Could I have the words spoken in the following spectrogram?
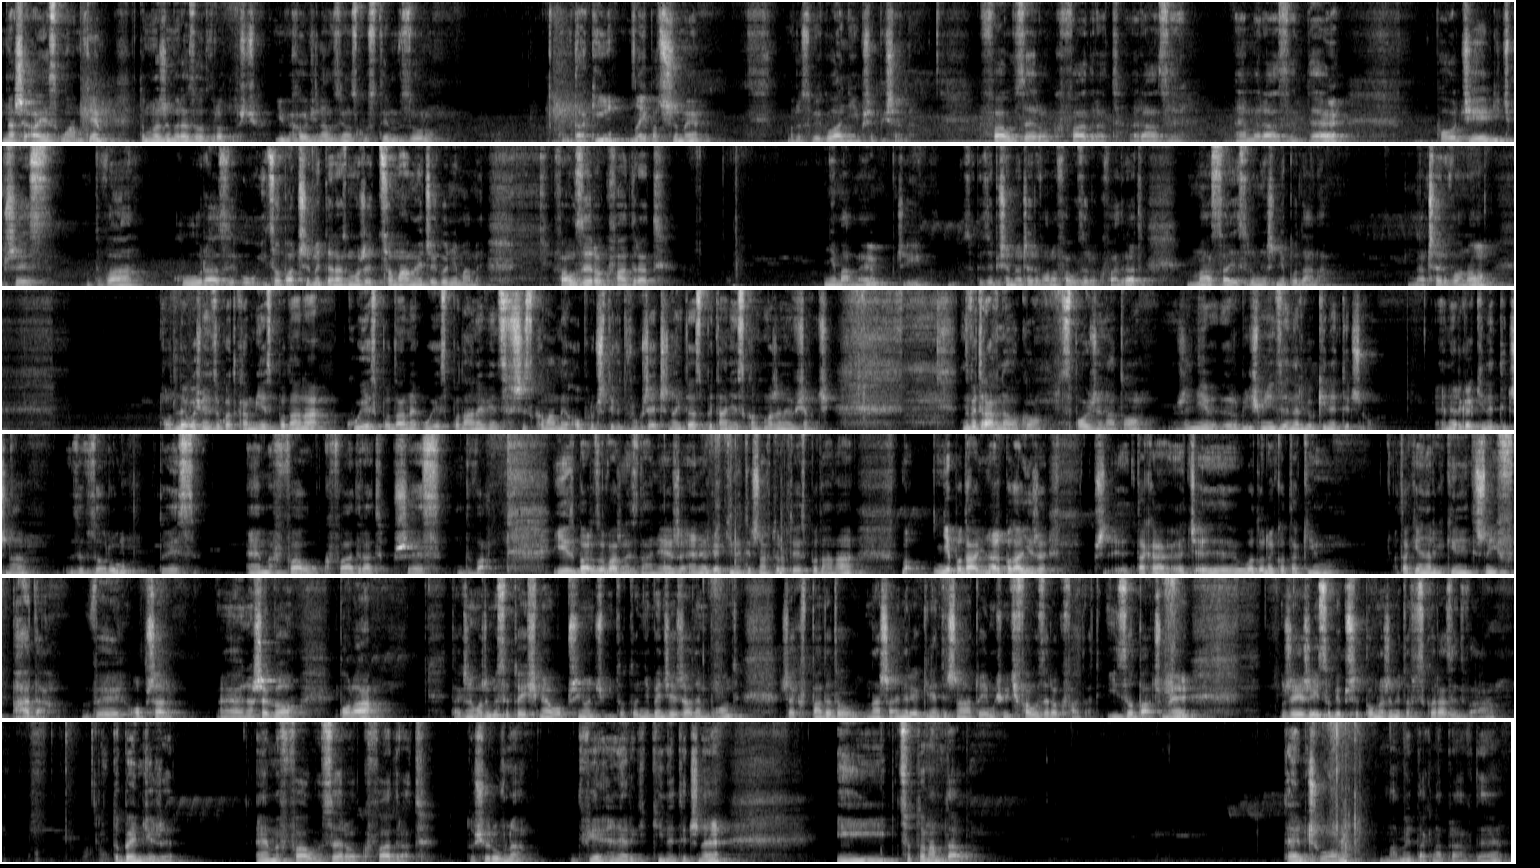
nasze a jest ułamkiem, to mnożymy razy odwrotność. I wychodzi nam w związku z tym wzór taki. No i patrzymy, może sobie go ładniej przepiszemy. V0 kwadrat razy m razy d podzielić przez 2q razy u. I zobaczymy teraz może, co mamy, czego nie mamy. V0 kwadrat nie mamy, czyli sobie zapiszemy na czerwono V0 kwadrat. Masa jest również niepodana. Na czerwono. Odległość między układkami jest podana, Q jest podane, U jest podane, więc wszystko mamy oprócz tych dwóch rzeczy. No i teraz pytanie, skąd możemy wziąć? Wytrawne oko spojrzy na to, że nie robiliśmy nic z energią kinetyczną. Energia kinetyczna ze wzoru to jest mv kwadrat przez 2. I jest bardzo ważne zdanie, że energia kinetyczna, która tu jest podana, no nie podali, no ale podali, że taka, e, ładunek o, takim, o takiej energii kinetycznej wpada w obszar e, naszego pola. Także możemy sobie tutaj śmiało przyjąć, i to, to nie będzie żaden błąd, że jak wpada, to nasza energia kinetyczna tutaj musi mieć V0 kwadrat. I zobaczmy, że jeżeli sobie pomnożymy to wszystko razy 2, to będzie, że mv0 kwadrat to się równa dwie energii kinetyczne. I co to nam dało? Ten człon mamy tak naprawdę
